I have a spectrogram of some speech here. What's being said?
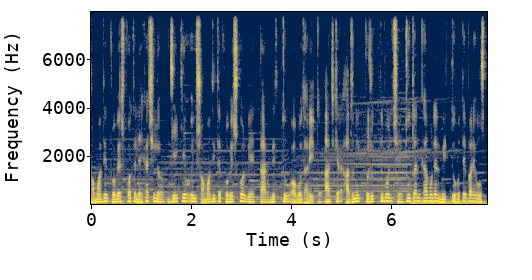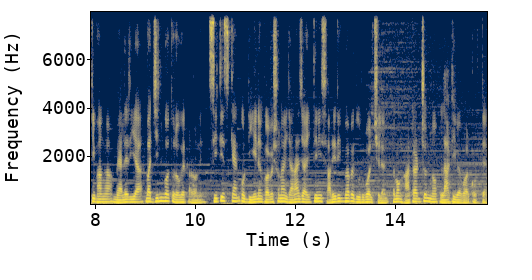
সমাধির প্রবেশপথে লেখা ছিল, যে কেউ এই সমাধিতে প্রবেশ করবে, তার মৃত্যু অবধারিত। আজকের আধুনিক প্রযুক্তি বলছে তুতান খামনের মৃত্যু হতে পারে অস্থি ভাঙা, ম্যালেরিয়া বা জিনগত রোগের কারণে। সিটি স্ক্যান ও ডিএনএ গবেষণায় জানা যায়, তিনি শারীরিকভাবে দুর্বল ছিলেন এবং হাঁটার জন্য লাঠি ব্যবহার করতেন।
